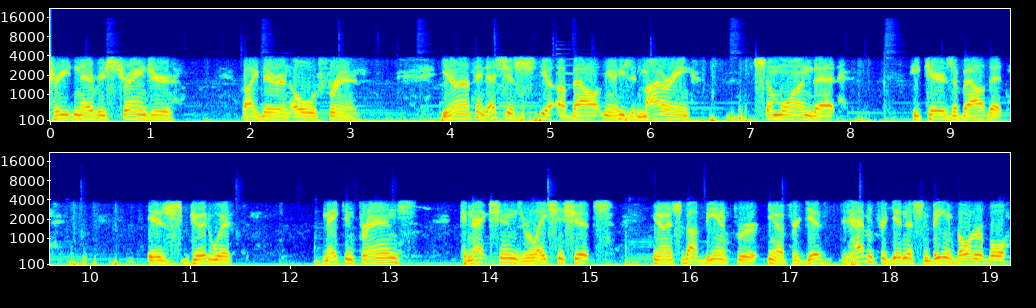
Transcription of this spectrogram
treating every stranger like they're an old friend. You know, I think that's just about, you know, he's admiring someone that he cares about that is good with making friends, connections, relationships, you know, it's about being for you know forgive having forgiveness and being vulnerable,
